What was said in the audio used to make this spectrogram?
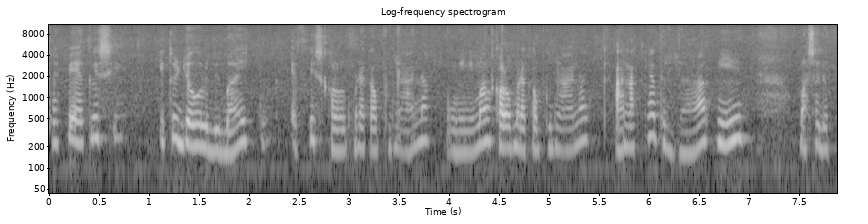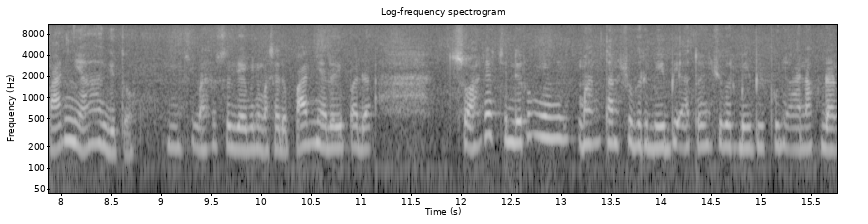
Tapi at least itu jauh lebih baik. At least kalau mereka punya anak minimal kalau mereka punya anak anaknya terjamin masa depannya gitu. Masa terjamin masa depannya daripada soalnya cenderung yang mantan sugar baby atau yang sugar baby punya anak dan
